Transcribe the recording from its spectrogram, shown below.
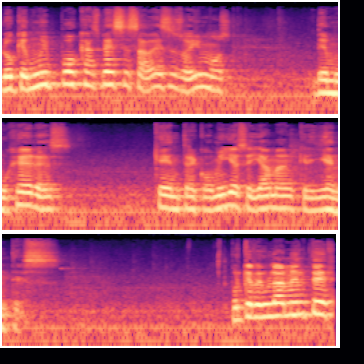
lo que muy pocas veces a veces oímos de mujeres que entre comillas se llaman creyentes. Porque regularmente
